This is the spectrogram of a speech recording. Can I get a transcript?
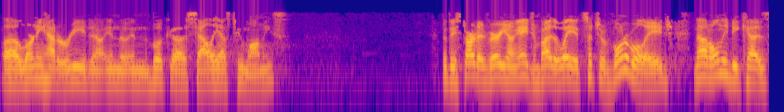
uh, learning how to read. Uh, in the in the book, uh, Sally has two mommies. But they start at a very young age. And by the way, it's such a vulnerable age, not only because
